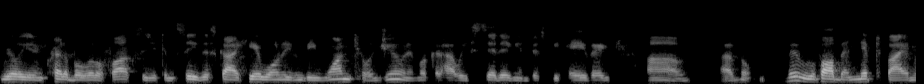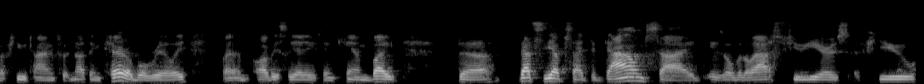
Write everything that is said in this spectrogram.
really incredible little foxes. You can see this guy here won't even be one till June, and look at how he's sitting and just behaving. Um, uh, we've all been nipped by him a few times, but nothing terrible really. And obviously, anything can bite. The that's the upside. The downside is over the last few years, a few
